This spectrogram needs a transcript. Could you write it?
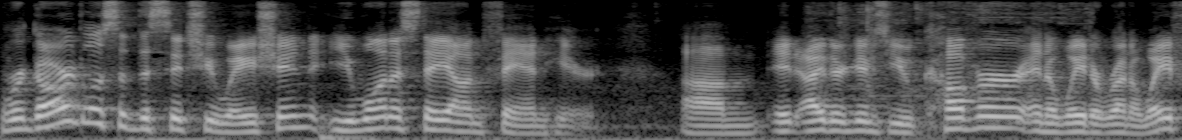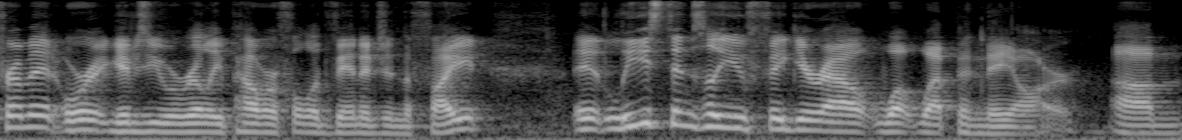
regardless of the situation, you want to stay on fan here. Um, it either gives you cover and a way to run away from it, or it gives you a really powerful advantage in the fight. At least until you figure out what weapon they are. Um,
